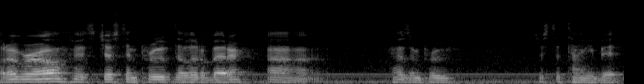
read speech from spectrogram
But overall, it's just improved a little better. Uh, has improved just a tiny bit.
